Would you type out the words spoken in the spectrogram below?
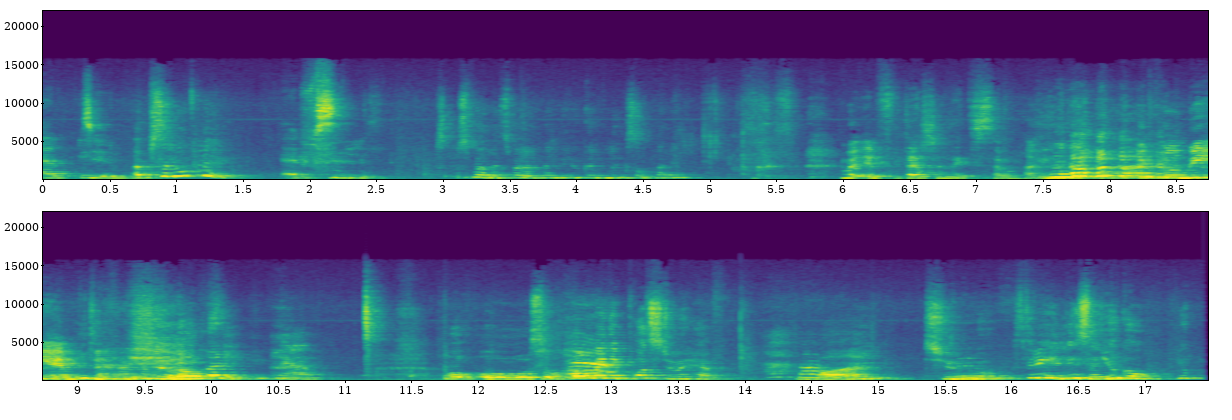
Empty. Absolutely. Absolutely. Smell it, smell it. Maybe you can lick some honey. But if Dasha licks some honey, it will be empty for sure. No honey. No. Oh, oh. So how many pots do we have? One, two, three. Lisa, you go. You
